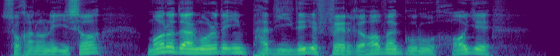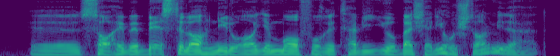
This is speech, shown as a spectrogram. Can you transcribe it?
سخنان عیسی ما را در مورد این پدیده فرقه ها و گروه های صاحب به اصطلاح نیروهای مافوق طبیعی و بشری هشدار می‌دهد.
